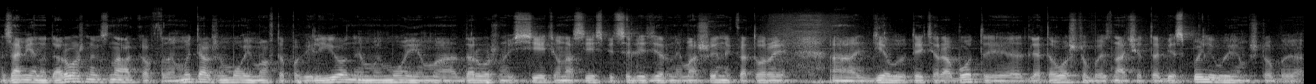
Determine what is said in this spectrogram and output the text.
замена дорожных знаков. Мы также моем автопавильоны, мы моем э, дорожную сеть. У нас есть специализированные машины, которые делают делают эти работы для того, чтобы, значит, обеспыливаем, чтобы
